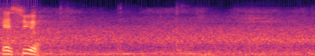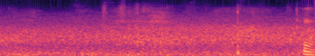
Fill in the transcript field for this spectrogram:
Kesiyor. Heh.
